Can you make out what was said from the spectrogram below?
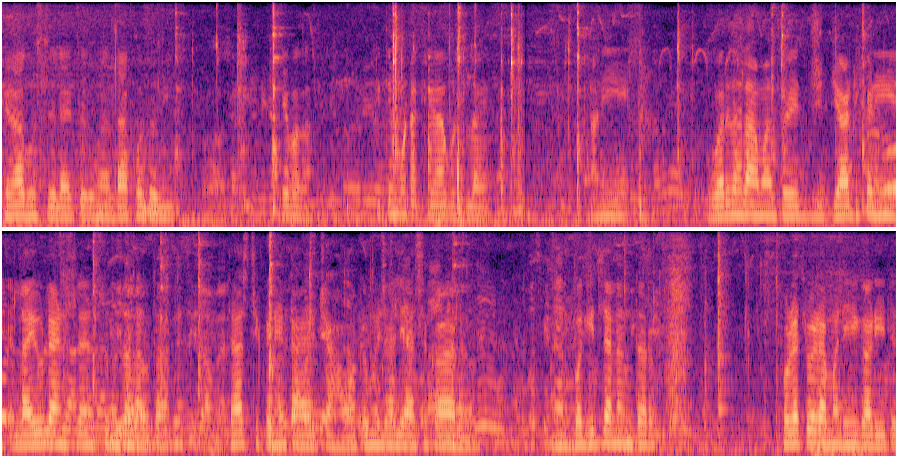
खिळा घुसलेला आहे ते तुम्हाला दाखवतो मी. हे बघा किती मोठा खिळा घुसला आहे. आणि वर झाला आम्हाला तो जी- ज्या ठिकाणी लाईव्ह लँडस्लाईड सुरू झाला होता त्याच ठिकाणी टायरची हवा कमी झाली असं कळालं. आणि बघितल्यानंतर थोड्याच वेळामध्ये ही गाडी इथे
